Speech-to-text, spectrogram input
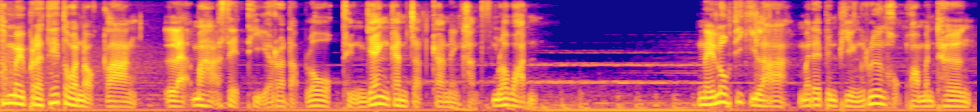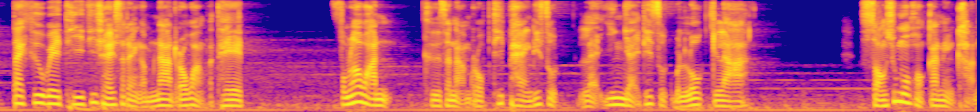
ทำไมประเทศตะวันออกกลาง และมหาเศรษฐีระดับโลกถึงแย่งกันจัดการแข่งขันฟุมละวัน ในโลกที่กีฬาไม่ได้เป็นเพียงเรื่องของความบันเทิง แต่คือเวทีที่ใช้แสดงอำนาจระหว่างประเทศฟอร์มูล่าวันคือสนามรบที่แพงที่สุด และยิ่งใหญ่ที่สุดบนโลกกีฬา 2 ชั่วโมงของการแข่งขัน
